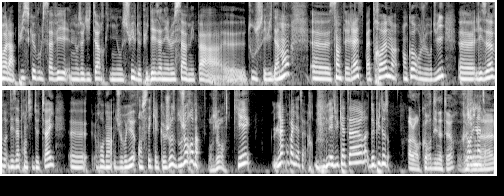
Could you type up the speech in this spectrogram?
Voilà, puisque vous le savez, nos auditeurs qui nous suivent depuis des années le savent, mais pas euh, tous évidemment, euh, Sainte Thérèse patronne encore aujourd'hui euh, les œuvres des apprentis d'Auteuil. Euh, Robin Durieux en sait quelque chose. Bonjour Robin, Bonjour. qui est l'accompagnateur, éducateur depuis deux ans. Alors, coordinateur régional Coordinateur.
